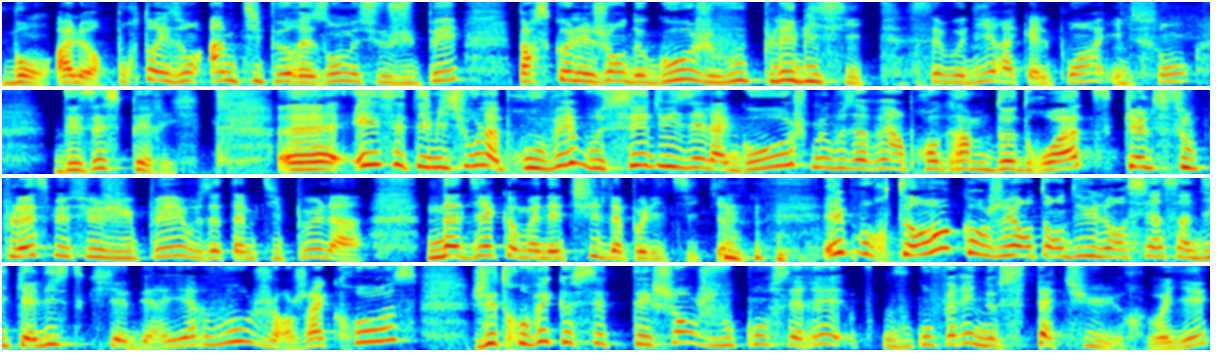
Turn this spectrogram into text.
Bon, alors, pourtant, ils ont un petit peu raison, Monsieur Juppé, parce que les gens de gauche vous plébiscitent. C'est vous dire à quel point ils sont désespérés. Euh, et cette émission l'a prouvé, vous séduisez la gauche, mais vous avez un programme de droite. Quelle souplesse, Monsieur Juppé, vous êtes un petit peu la Nadia Comaneci de la politique. et pourtant, quand j'ai entendu l'ancien syndicaliste qui est derrière vous, Jean-Jacques Ross, j'ai trouvé que cet échange vous conférait, vous conférait une stature, voyez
